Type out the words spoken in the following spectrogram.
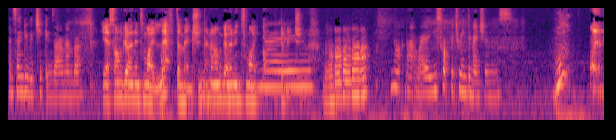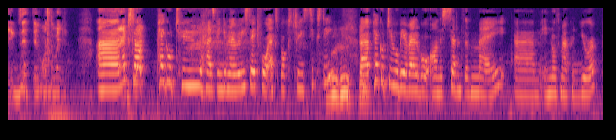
And something to do with chickens, I remember. Yes, I'm going into my left dimension, and now I'm going into my No. up dimension. Not that way. You swap between dimensions. What? I only exist in one dimension. Uh, next up, Peggle 2 has been given a release date for Xbox 360. Woohoo! Uh, Peggle 2 will be available on the 7th of May um, in North America and Europe.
